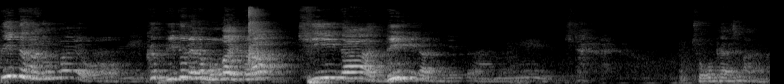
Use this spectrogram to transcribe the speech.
믿으라는 거예요. 그 믿음에는 뭐가 있더라? 기다림이라는 게 있더라. 아멘. 조급해하지 말아라.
